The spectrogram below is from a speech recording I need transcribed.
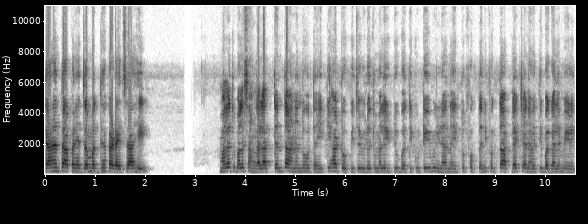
त्यानंतर आपण ह्याचा मध्य काढायचा आहे. मला तुम्हाला सांगायला अत्यंत आनंद होत आहे की हा टोपीचा व्हिडिओ तुम्हाला यूट्यूबवरती कुठेही मिळणार नाही. तो फक्त आणि फक्त आपल्याच चॅनलवरती बघायला मिळेल.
